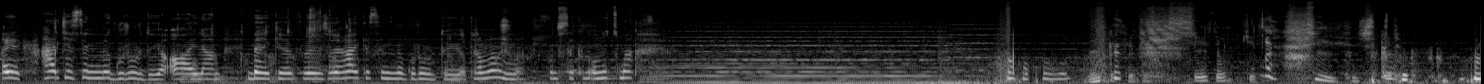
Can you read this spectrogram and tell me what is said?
Hayır, herkes seninle gurur duyuyor. Ailem, BKFC, herkes seninle gurur duyuyor. Tamam mı? Bunu sakın unutma.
